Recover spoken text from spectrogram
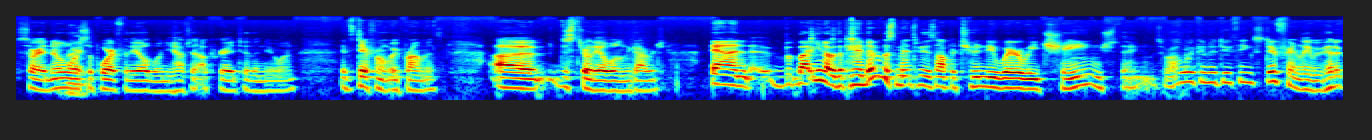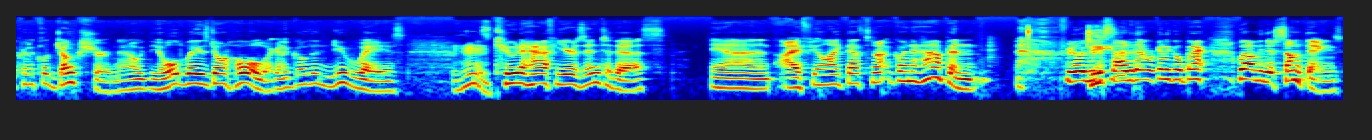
Sorry, no more Right. support for the old one. You have to upgrade to the new one. It's different, we promise. Uh, just throw the old one in the garbage. And but, you know, the pandemic was meant to be this opportunity where we change things. Well, we're going to do things differently. We've hit a critical juncture. Now the old ways don't hold. We're going to go the new ways. Mm-hmm. It's two and a half years into this, and I feel like that's not going to happen. I feel like Do we you? decided that we're going to go back. Well, I mean, there's some things,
